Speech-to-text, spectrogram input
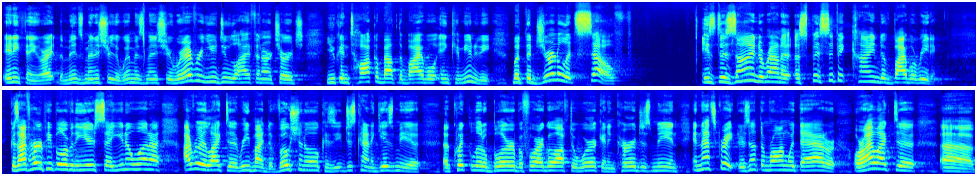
anything, right? The men's ministry, the women's ministry, wherever you do life in our church, you can talk about the Bible in community. But the journal itself is designed around a, a specific kind of Bible reading. Because I've heard people over the years say, you know what, I, I really like to read my devotional because it just kind of gives me a, a quick little blur before I go off to work and encourages me. And, and that's great. There's nothing wrong with that. Or, or I like to, uh,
